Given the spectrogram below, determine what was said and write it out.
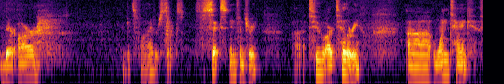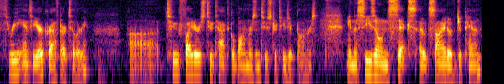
there are, I think it's 5 or 6, 6 infantry, uh, 2 artillery, uh, 1 tank, 3 anti-aircraft artillery, uh, two fighters, two tactical bombers, and two strategic bombers. In the sea zone 6 outside of Japan,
